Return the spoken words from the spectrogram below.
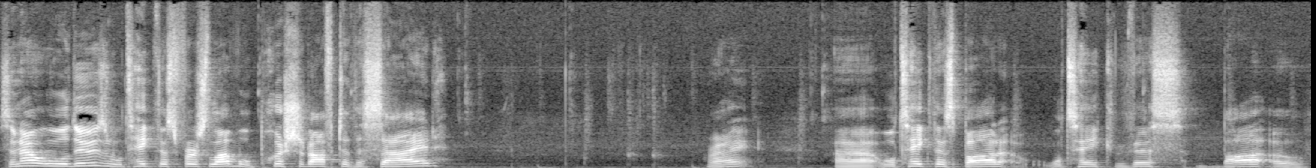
So now what we'll do is we'll take this first level, we'll push it off to the side, right? Uh, we'll take this bot. We'll take this bot. Oh,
